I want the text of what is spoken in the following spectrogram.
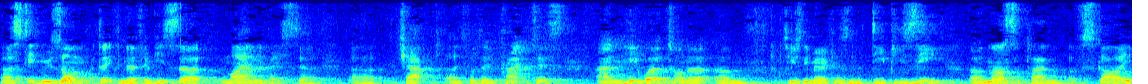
uh, Steve Mouzon, I don't you know of him, he's uh, Miami-based uh, uh, chap, uh, he's in practice, and he worked on a, um, to use the Americanism, the DPZ uh, master plan of Sky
